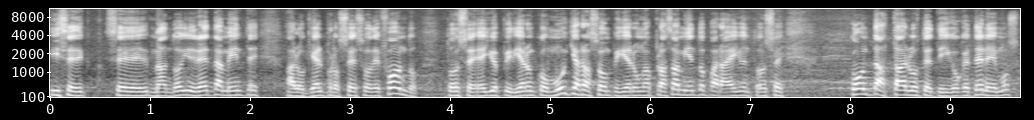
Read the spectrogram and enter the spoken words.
y se, mandó directamente a lo que es el proceso de fondo. Entonces ellos pidieron con mucha razón, pidieron un aplazamiento para ello entonces contactar los testigos que tenemos,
